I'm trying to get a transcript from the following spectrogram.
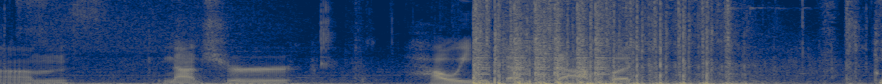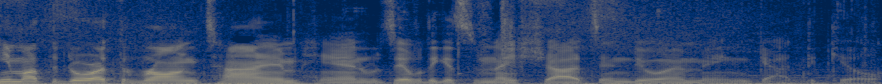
Um, not sure how he hit that shot, but came out the door at the wrong time and was able to get some nice shots into him and got the kill.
